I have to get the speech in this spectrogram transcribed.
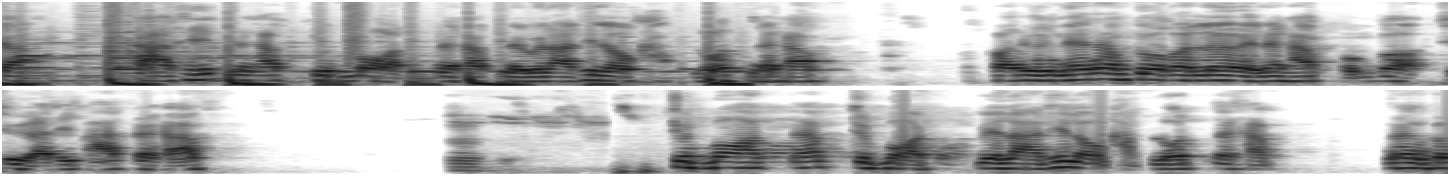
จะสาธิตนะครับจุดบอดนะครับ ในเวลาที่เราขับรถนะครับ ก่อนอื่นแนะนำตัวก่อนเลยนะครับ ผมก็ชื่ออธิพัฒน์นะครับจุดบอดนะครับ จุดบอดเวลาที่เราขับรถนะครับ นั่นก็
